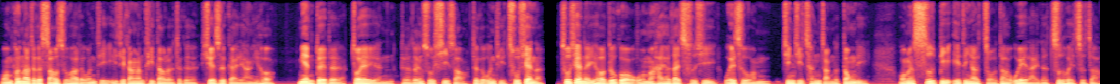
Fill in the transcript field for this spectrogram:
我们碰到这个少子化的问题，以及刚刚提到了这个学制改良以后，面对的作业员的人数稀少这个问题出现了。出现了以后，如果我们还要再持续维持我们经济成长的动力，我们势必一定要走到未来的智慧制造。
